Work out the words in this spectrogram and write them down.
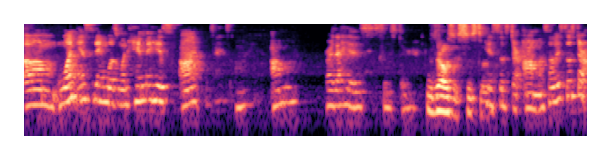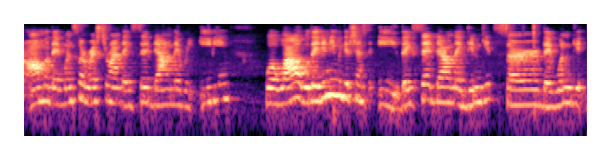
Um, one incident was when him and his aunt, was that his aunt, Amma? Or is that his sister? That was his sister. His sister Alma. So his sister Alma, they went to a restaurant, they sat down and they were eating. Well, wow, well they didn't even get a chance to eat. They sat down, they didn't get served. They wouldn't get,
